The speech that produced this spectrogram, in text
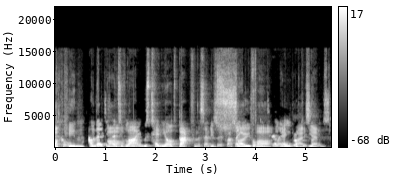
circle, and their defensive far. line was ten yards back from the centre It's circle. That's how you so fucking far tell it on ain't rocket yeah. science.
